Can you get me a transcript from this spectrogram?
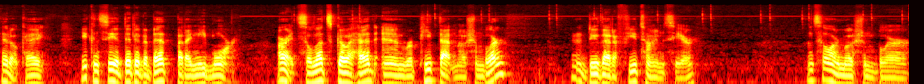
Hit OK. You can see it did it a bit, but I need more. All right, so let's go ahead and repeat that motion blur. I'm going to do that a few times here until our motion blur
